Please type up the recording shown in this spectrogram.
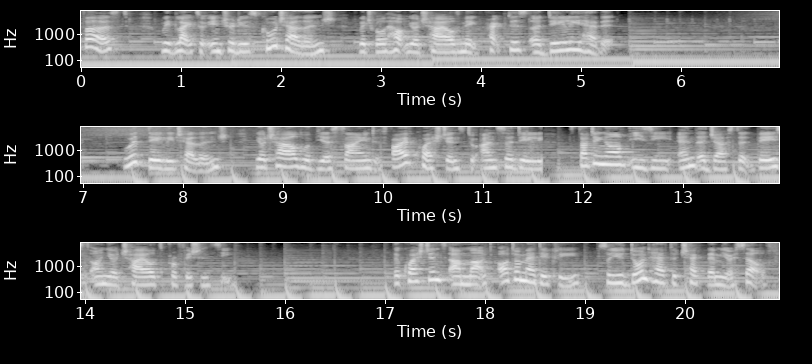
First, we'd like to introduce Cool Challenge, which will help your child make practice a daily habit. With Daily Challenge, your child will be assigned 5 questions to answer daily, starting off easy and adjusted based on your child's proficiency. The questions are marked automatically, so you don't have to check them yourself.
